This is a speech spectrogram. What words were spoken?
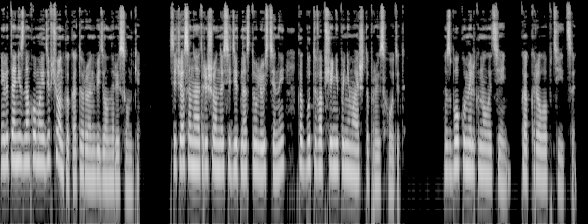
Или та незнакомая девчонка, которую он видел на рисунке? Сейчас она отрешенно сидит на стуле у стены, как будто вообще не понимает, что происходит. Сбоку мелькнула тень, как крыло птицы.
